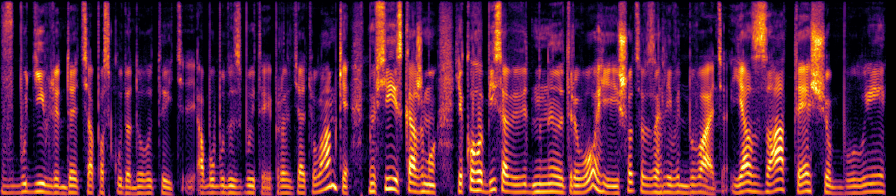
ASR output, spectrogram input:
в будівлі, де ця паскуда долетить, або буде збита і прилетять уламки, ми всі скажемо, якого біса ви відмінили тривоги, і що це взагалі відбувається. Я за те, щоб були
